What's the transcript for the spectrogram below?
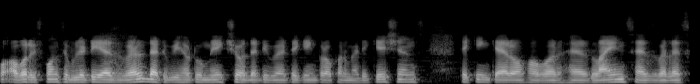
our responsibility as well that we have to make sure that we are taking proper medications, taking care of our hairlines as well as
